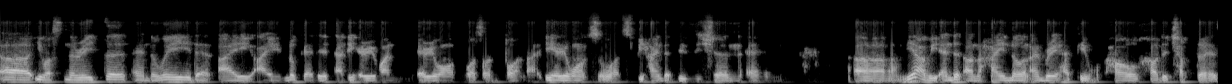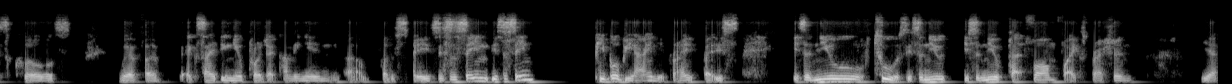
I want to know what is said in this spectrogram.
uh, it was narrated and the way that I I look at it, I think everyone everyone was on board. I think everyone was, was behind the decision and. Um, yeah, we ended on a high note. I'm very happy how how the chapter has closed. We have an exciting new project coming in uh, for the space. It's the same. It's the same people behind it, right? But it's it's a new tools. It's a new it's a new platform for expression. Yeah,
